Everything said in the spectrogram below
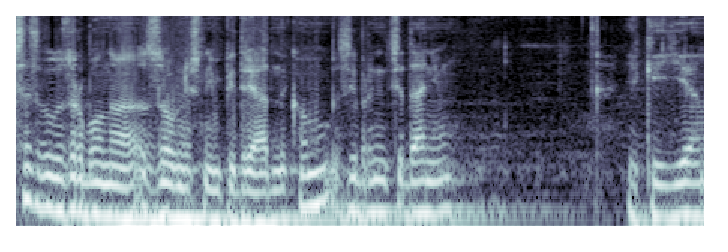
Все це було зроблено зовнішнім підрядником, зібрані ці дані, який є.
